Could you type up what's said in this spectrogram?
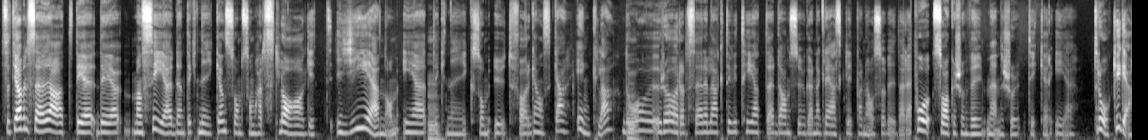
Så jag vill säga att det, det, man ser den tekniken som, som har slagit igenom är mm. teknik som utför ganska enkla då, mm. rörelser eller aktiviteter, dammsugarna, gräsklipparna och så vidare på saker som vi människor tycker är tråkiga.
